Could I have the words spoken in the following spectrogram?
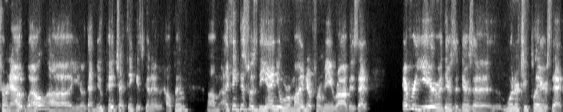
turn out well. Uh, you know, that new pitch I think is going to help him. Um, I think this was the annual reminder for me, Rob, is that every year there's there's a one or two players that,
